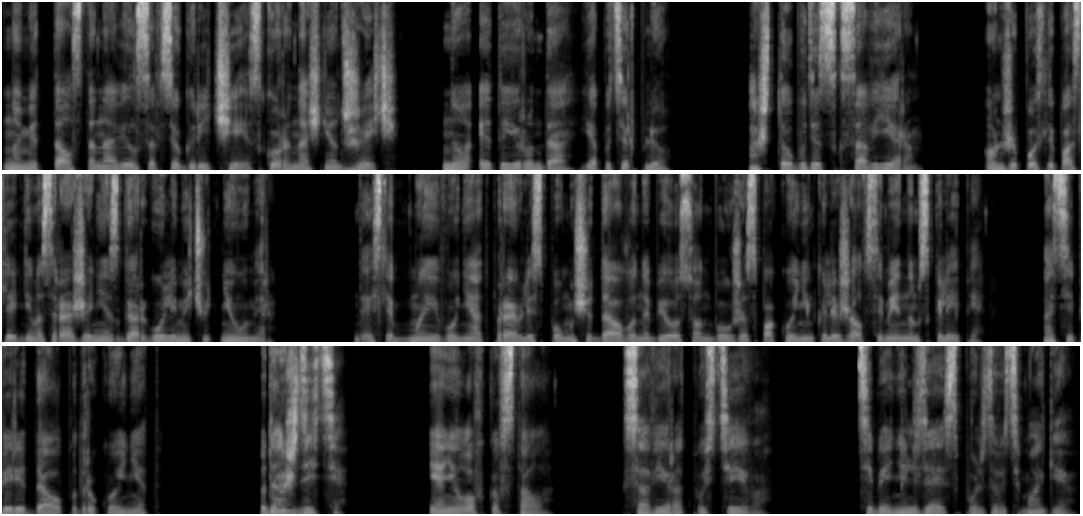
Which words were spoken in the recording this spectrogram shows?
но металл становился все горячее, скоро начнет жечь. Но это ерунда, я потерплю. А что будет с Ксавьером? Он же после последнего сражения с горгулями чуть не умер. Да если бы мы его не отправили с помощью Дауа на биос, он бы уже спокойненько лежал в семейном склепе. А теперь и Дау под рукой нет. «Подождите!» Я неловко встала. «Ксавьер, отпусти его. Тебе нельзя использовать магию».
